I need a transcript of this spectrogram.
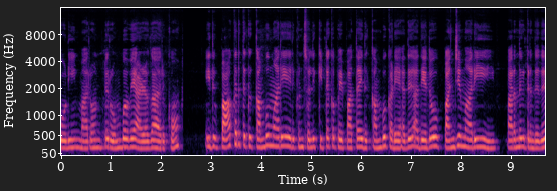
கொடின்னு மரம்ன்ட்டு ரொம்பவே அழகாக இருக்கும். இது பார்க்குறதுக்கு கம்பு மாதிரியே இருக்குன்னு சொல்லி கிட்டக்க போய் பார்த்தா இது கம்பு கிடையாது. அது ஏதோ பஞ்சு மாதிரி பறந்துக்கிட்டு இருந்தது.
